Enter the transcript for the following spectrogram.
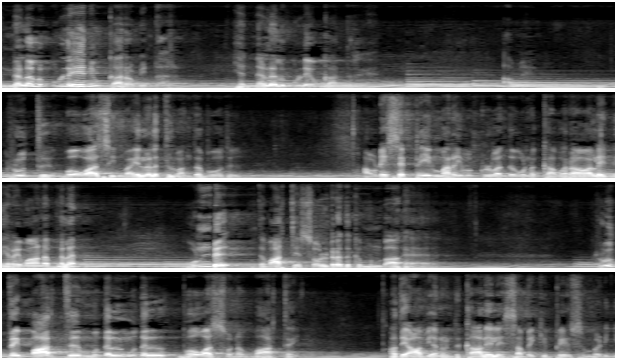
என் நிழலுக்குள்ளே நீ உட்கார் அப்படின்றார். என் நிழலுக்குள்ளே உட்கார்ந்துரு. ரூத்து போவாசின் வயலிடத்தில் வந்தபோது அவருடைய செட்டையின் மறைவுக்குள் வந்து உனக்கு அவராலே நிறைவான பலன் உண்டு. இந்த வார்த்தை சொல்றதுக்கு முன்பாக ரூத்தை பார்த்து முதல் முதல் போவாஸ் சொன்ன வார்த்தை. அதை ஆவியான இந்த காலையில சபைக்கு பேசும்படி.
